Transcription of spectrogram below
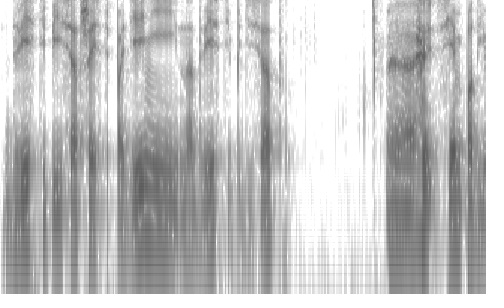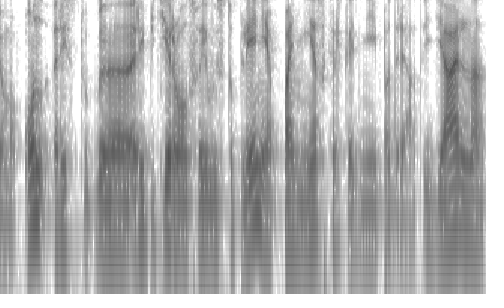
256 падений на 257 э, подъемов. Он э, репетировал свои выступления по несколько дней подряд. Идеально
